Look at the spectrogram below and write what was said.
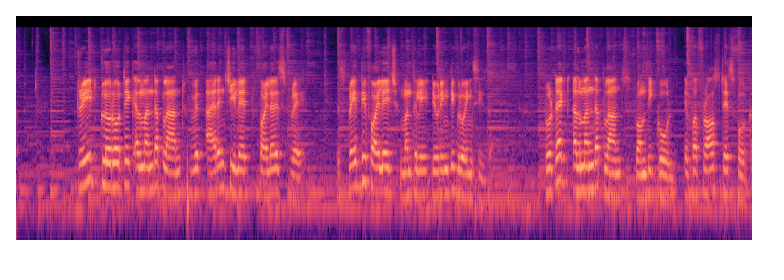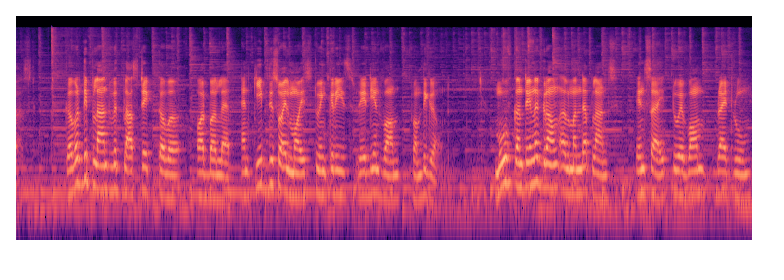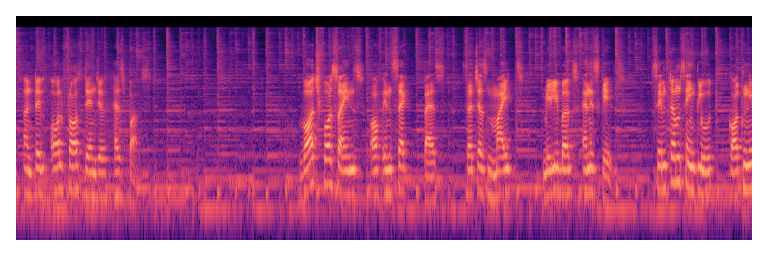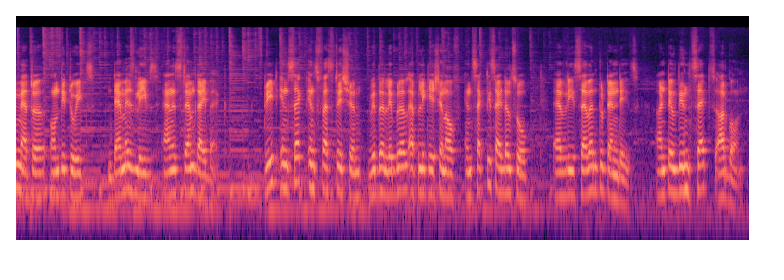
Treat chlorotic allamanda plant with iron chelate foliar spray. Spray the foliage monthly during the growing season. Protect allamanda plants from the cold if a frost is forecast. Cover the plant with plastic cover or burlap and keep the soil moist to increase radiant warmth from the ground. Move container ground allamanda plants inside to a warm, bright room until all frost danger has passed. Watch for signs of insect pests such as mites, mealybugs, and scales. Symptoms include cottony matter on the twigs, damaged leaves, and stem dieback. Treat insect infestation with a liberal application of insecticidal soap every 7 to 10 days until the insects are gone.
